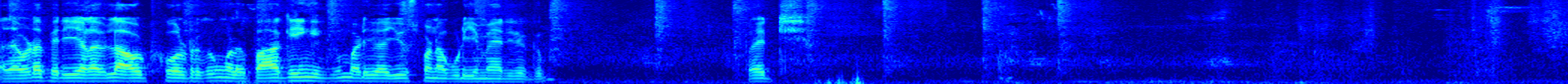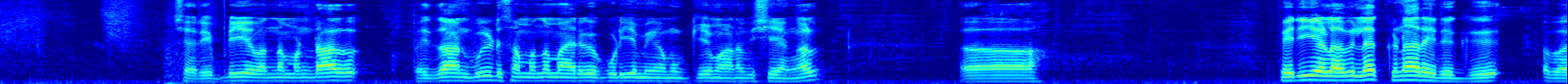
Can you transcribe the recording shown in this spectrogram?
அதை விட பெரிய அளவில் அவுட் ஹோல் இருக்கும். உங்களுக்கு பார்க்கிங்குக்கும் வடிவாக யூஸ் பண்ணக்கூடிய மாதிரி இருக்கும். ரைட் சரி இப்படியே வந்தமென்றால் இப்போ இதுதான் வீடு சம்மந்தமாக இருக்கக்கூடிய மிக முக்கியமான விஷயங்கள். பெரிய அளவில் கிணறு இருக்குது இப்போ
